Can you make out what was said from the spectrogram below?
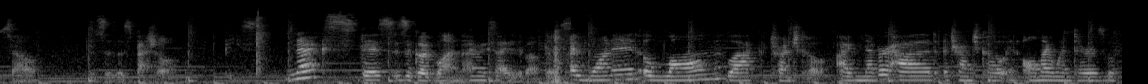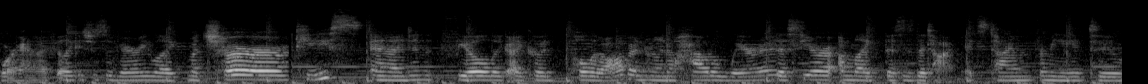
so this is a special. Next this is a good one. I'm excited about this. I wanted a long black trench coat. I've never had a trench coat in all my winters beforehand. I feel like it's just a very like mature piece and I didn't feel like I could pull it off. I didn't really know how to wear it. This year, I'm like, this is the time. It's time for me to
